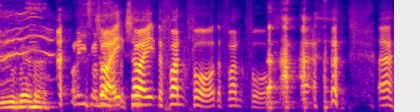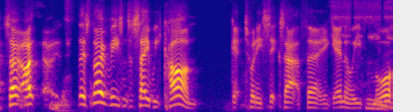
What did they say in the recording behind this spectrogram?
sorry, sorry, the front four, the front four. uh, uh, so I, uh, there's no reason to say we can't get 26 out of 30 again or even more.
